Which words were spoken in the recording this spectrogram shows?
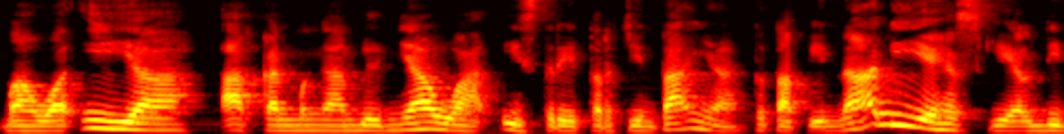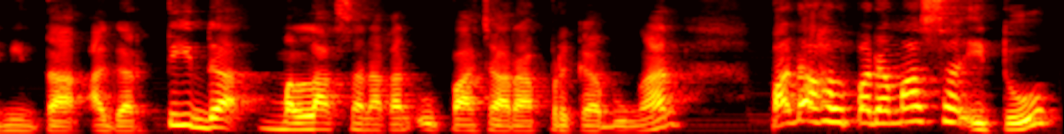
bahwa ia akan mengambil nyawa istri tercintanya, tetapi Nabi Yehezkiel diminta agar tidak melaksanakan upacara perkabungan, padahal pada masa itu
